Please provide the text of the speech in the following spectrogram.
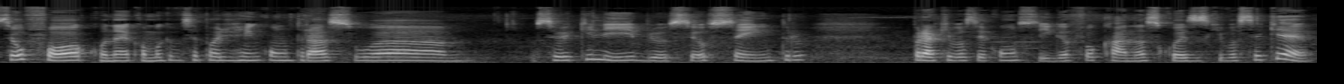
seu foco, né? Como que você pode reencontrar sua, o seu equilíbrio, o seu centro, para que você consiga focar nas coisas que você quer,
